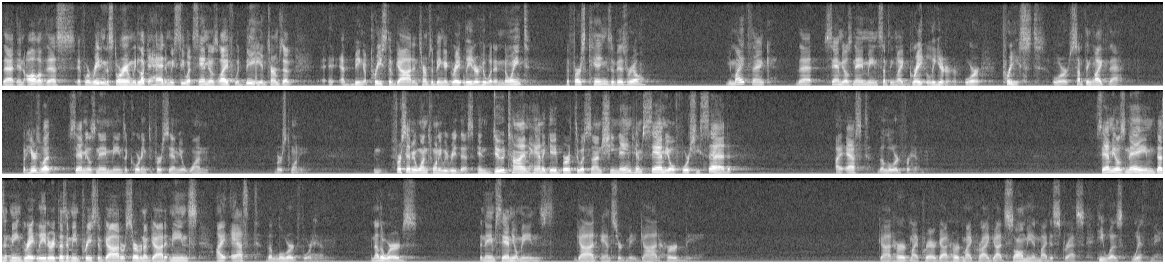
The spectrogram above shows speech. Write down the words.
that in all of this, if we're reading the story and we look ahead and we see what Samuel's life would be in terms of eh, eh, being a priest of God, in terms of being a great leader who would anoint the first kings of Israel, you might think that Samuel's name means something like great leader or priest or something like that. But here's what Samuel's name means according to 1 Samuel 1, verse 20. In 1 Samuel 1:20 we read this. In due time Hannah gave birth to a son. She named him Samuel for she said, I asked the Lord for him. Samuel's name doesn't mean great leader, it doesn't mean priest of God or servant of God. It means I asked the Lord for him. In other words, the name Samuel means God answered me, God heard me. God heard my prayer. God heard my cry. God saw me in my distress. He was with me.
